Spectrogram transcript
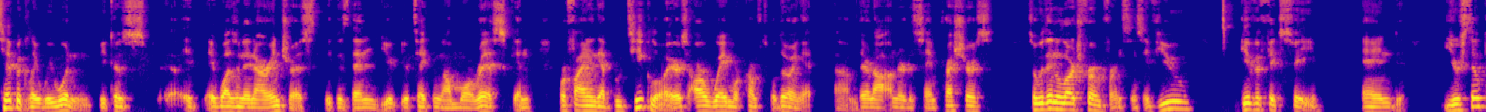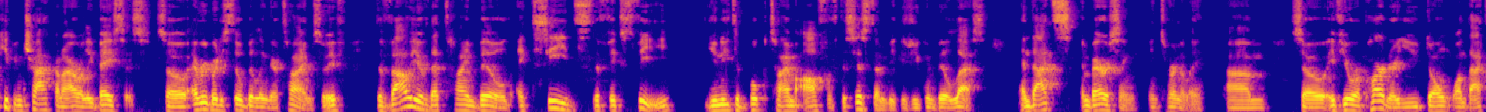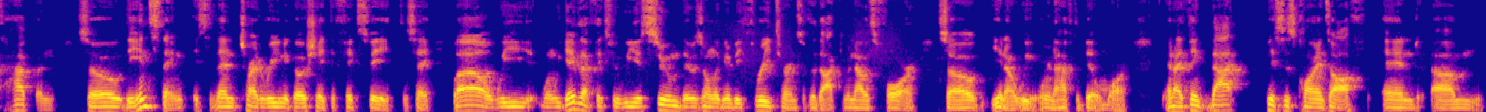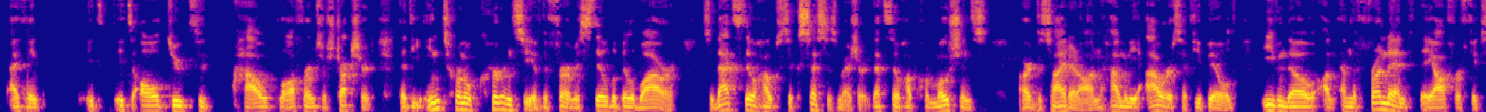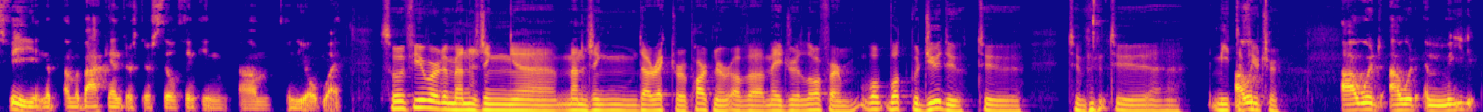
typically we wouldn't because it, it wasn't in our interest because then you're, you're, taking on more risk. And we're finding that boutique lawyers are way more comfortable doing it. Um, they're not under the same pressures. So within a large firm for instance if you give a fixed fee and you're still keeping track on hourly basis so everybody's still billing their time. So if the value of that time billed exceeds the fixed fee you need to book time off of the system because you can bill less. And that's embarrassing internally. Um, so if you're a partner, you don't want that to happen. So the instinct is to then try to renegotiate the fixed fee to say, well, we when we gave that fixed fee, we assumed there was only going to be three turns of the document. Now it's four. So you know we, we're going to have to bill more. And I think that pisses clients off. And um, I think it's it's all due to how law firms are structured. That the internal currency of the firm is still the billable hour. So that's still how success is measured. That's still how promotions are decided on. How many hours have you billed? Even though on, on the front end they offer fixed fee, and on the back end they're, they're still thinking um, in the old way. So, if you were the managing uh, managing director or partner of a major law firm, what what would you do to to to uh, meet the I would, future? I would I would immediately.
